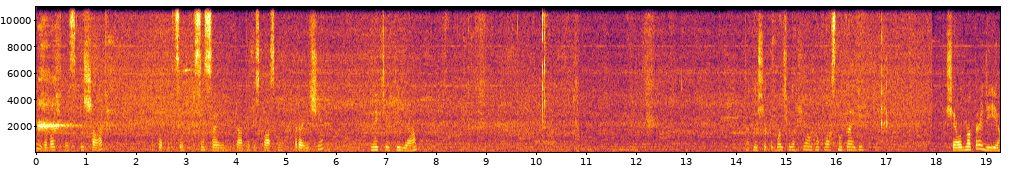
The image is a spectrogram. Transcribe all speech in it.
І вже бачите, спішать покупці в сенсеї купляти якісь класні речі. Не тільки я. Так, я ще побачила ще одну класну теді. Ще одна теді є,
